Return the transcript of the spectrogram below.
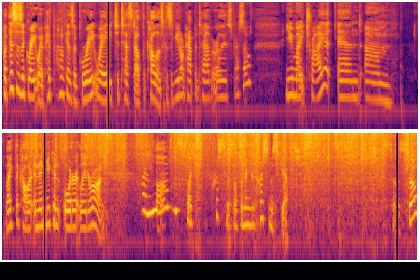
But this is a great way. Paper Pumpkin is a great way to test out the colors. Because if you don't happen to have early espresso, you might try it and um, like the color. And then you can order it later on. I love this, like Christmas, opening a Christmas gift. So, so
